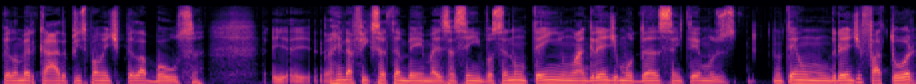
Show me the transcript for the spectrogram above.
pelo mercado, principalmente pela Bolsa renda fixa também, mas assim, você não tem uma grande mudança em termos. Não tem um grande fator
